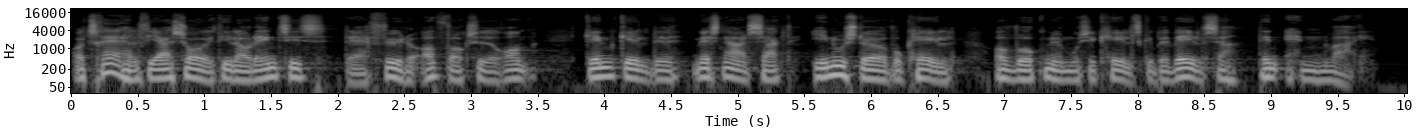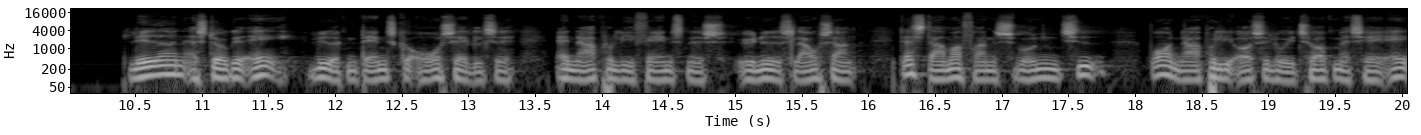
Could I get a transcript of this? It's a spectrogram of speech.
og 73-årige De Laurentis, der er født og opvokset i Rom, gengældte med snart sagt endnu større vokal og vugne musikalske bevægelser den anden vej. Lederen er stukket af, lyder den danske oversættelse af Napoli-fansenes yndede slagsang, der stammer fra en svunden tid, hvor Napoli også lå i toppen af Serie A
